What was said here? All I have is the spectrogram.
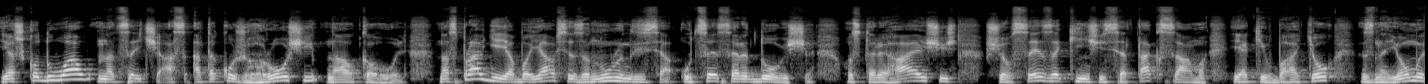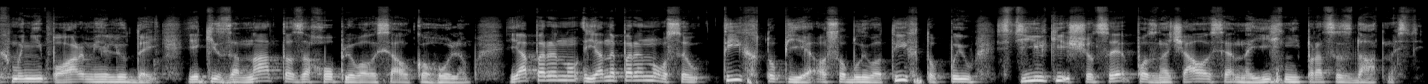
Я шкодував на це час, а також гроші на алкоголь. Насправді я боявся зануритися у це середовище, остерігаючись, що все закінчиться так само, як і в багатьох знайомих мені по армії людей, які занадто захоплювалися алкоголем. Я, перено... я не переносив тих, хто п'є, особливо тих, хто пив стільки, що це позначалося на їхній працездатності.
